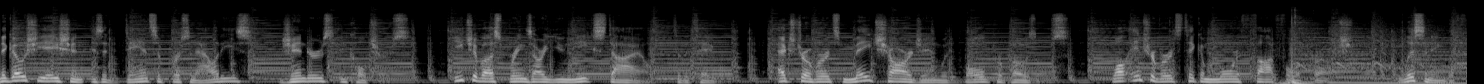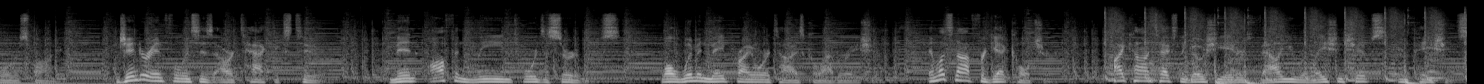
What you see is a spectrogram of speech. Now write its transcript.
Negotiation is a dance of personalities, genders, and cultures. Each of us brings our unique style to the table. Extroverts may charge in with bold proposals, while introverts take a more thoughtful approach, listening before responding. Gender influences our tactics too. Men often lean towards assertiveness, while women may prioritize collaboration. And let's not forget culture. High-context negotiators value relationships and patience,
